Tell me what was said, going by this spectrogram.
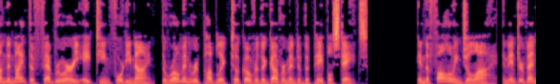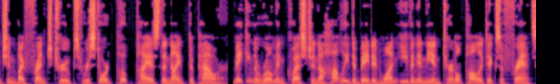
on 9 February 1849, the Roman Republic took over the government of the Papal States. In the following July, an intervention by French troops restored Pope Pius IX to power, making the Roman question a hotly debated one even in the internal politics of France.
